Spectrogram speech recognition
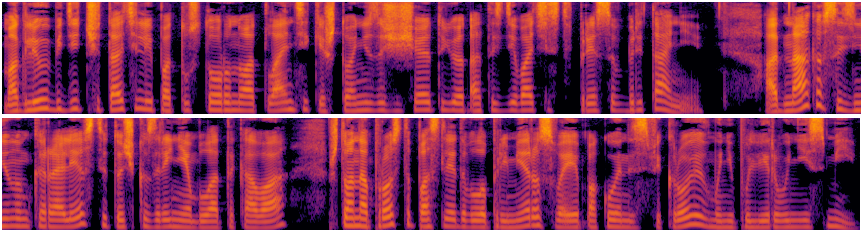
могли убедить читателей по ту сторону Атлантики, что они защищают ее от издевательств прессы в Британии. Однако в Соединенном Королевстве точка зрения была такова, что она просто последовала примеру своей покойной свекрови в манипулировании СМИ.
